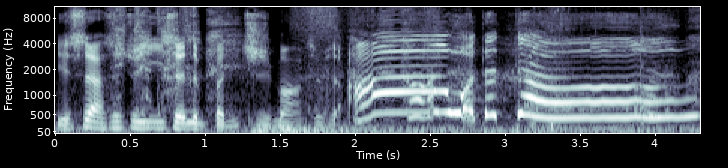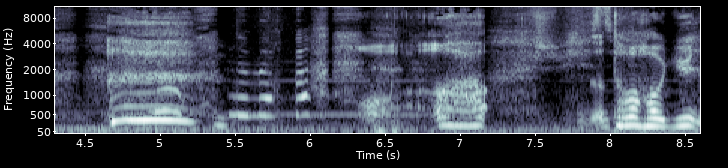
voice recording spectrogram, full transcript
也是啊，这就是医生的本职嘛，是不是啊？我的头，啊，头好晕。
